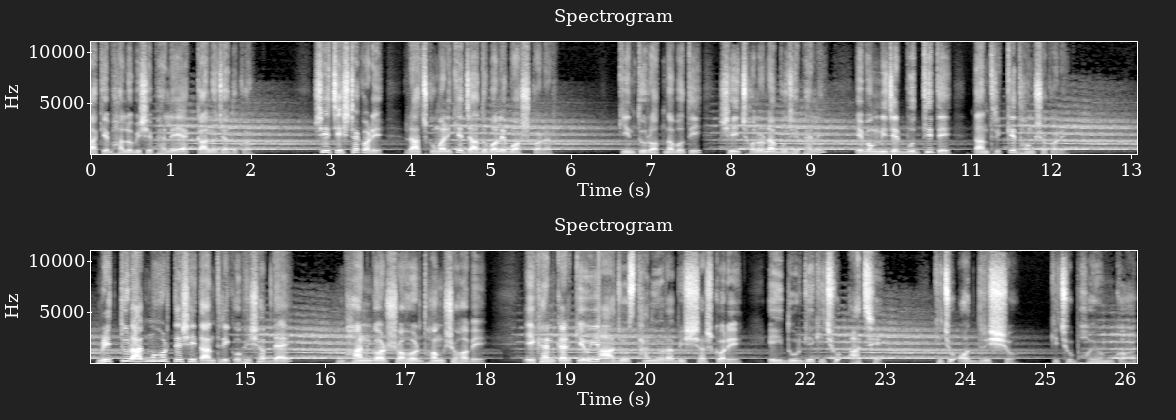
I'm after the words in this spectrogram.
তাকে ভালোবেসে ফেলে এক কালো জাদুকর। সে চেষ্টা করে রাজকুমারীকে জাদু বলে বশ করার। কিন্তু রত্নাবতী সেই ছলনা বুঝে ফেলে এবং নিজের বুদ্ধিতে তান্ত্রিককে ধ্বংস করে। মৃত্যুর আগ মুহূর্তে সেই তান্ত্রিক অভিশাপ দেয়, ভানগড় শহর ধ্বংস হবে। এখানকার কেউই আজও স্থানীয়রা বিশ্বাস করে, এই দুর্গে কিছু আছে, কিছু অদৃশ্য, কিছু ভয়ঙ্কর।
